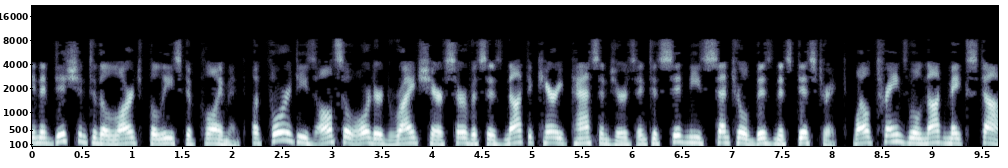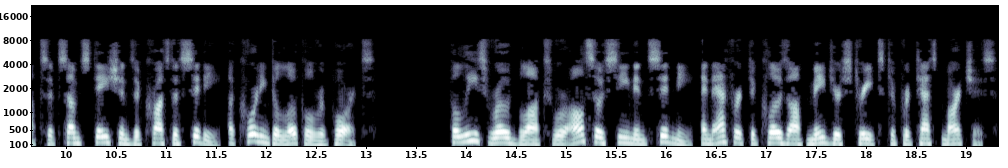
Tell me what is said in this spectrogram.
In addition to the large police deployment, authorities also ordered rideshare services not to carry passengers into Sydney's central business district, while trains will not make stops at some stations across the city, according to local reports. Police roadblocks were also seen in Sydney, an effort to close off major streets to protest marches.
